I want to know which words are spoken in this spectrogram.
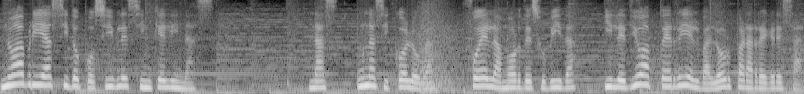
no habría sido posible sin Kelly Nas. Nas, una psicóloga, fue el amor de su vida y le dio a Perry el valor para regresar.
